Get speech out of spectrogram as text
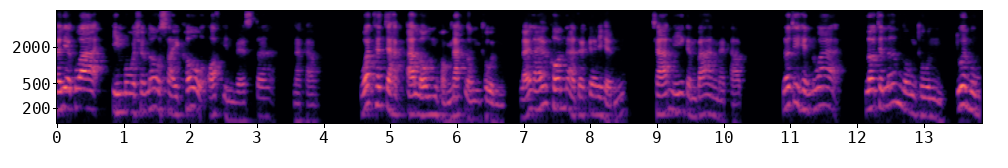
เขาเรียกว่า emotional cycle of investor นะครับ วัฏจักรอารมณ์ของนักลงทุน หลาย ๆ คนอาจจะเคยเห็นชาร์ตนี้กันบ้างนะครับ เราจะเห็นว่า เราจะเริ่มลงทุนด้วยมุม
